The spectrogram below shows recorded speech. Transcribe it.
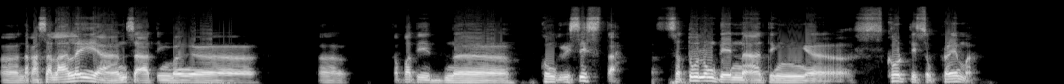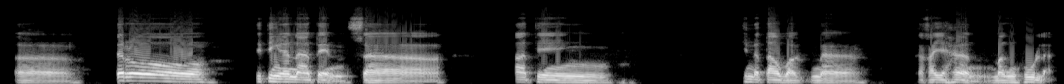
ah, nakasalalay yan sa ating mga ah, kapatid na kongresista sa tulong din na ating ah, Korte Suprema. Ah, pero titingnan natin sa ating tinatawag na kakayahan manghula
